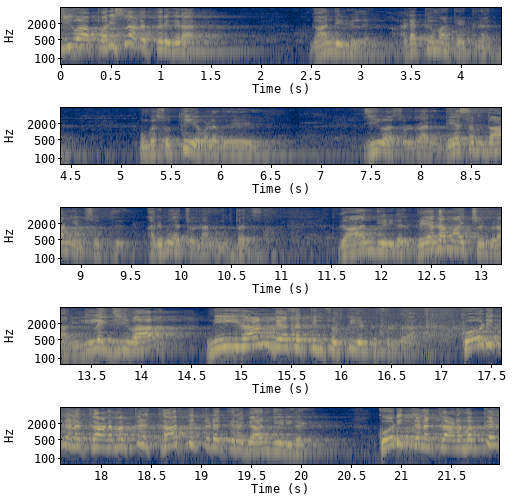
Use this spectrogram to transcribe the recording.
ஜீவா பரிசாக தருகிறார். காந்தியடிகள் அடக்கமாக கேட்கிறார் உங்கள் சொத்து எவ்வளவு? ஜீவா சொல்கிறார் தேசம்தான் என் சொத்து. அருமையாக சொன்னாங்க முத்தரசு. காந்தியடிகள் வேகமாய் சொல்கிறார் இல்லை ஜீவா நீதான் தேசத்தின் சொத்து என்று சொல்கிறார். கோடிக்கணக்கான மக்கள் காத்து கிடக்கிற காந்தியடிகள் கோடிக்கணக்கான மக்கள்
